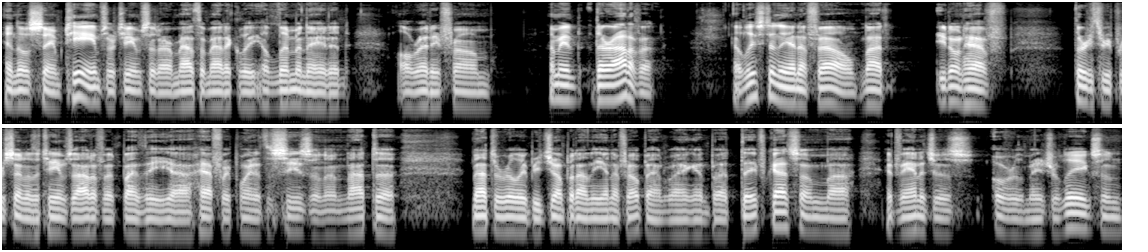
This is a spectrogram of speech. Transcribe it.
And those same teams are teams that are mathematically eliminated already from. I mean, they're out of it. At least in the NFL, not you don't have 33% of the teams out of it by the uh, halfway point of the season, and not to not to really be jumping on the NFL bandwagon, but they've got some uh, advantages over the major leagues, and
